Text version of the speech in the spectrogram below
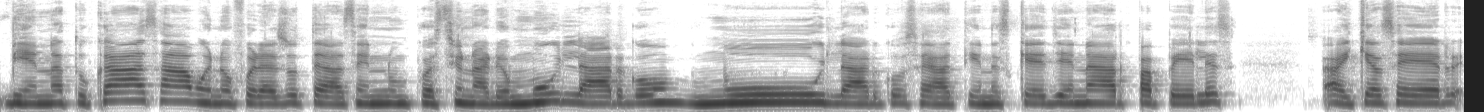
Vienen a tu casa, bueno, fuera de eso te hacen un cuestionario muy largo, muy largo, o sea, tienes que llenar papeles, hay que hacer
